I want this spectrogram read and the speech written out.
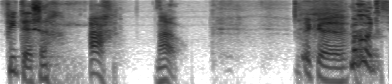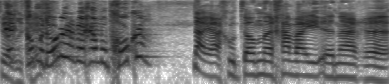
Vitesse. Ah, nou. Ik, uh, maar goed, kom maar door. Waar gaan we op gokken? Nou ja, goed, dan eh, gaan wij eh, naar uh,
